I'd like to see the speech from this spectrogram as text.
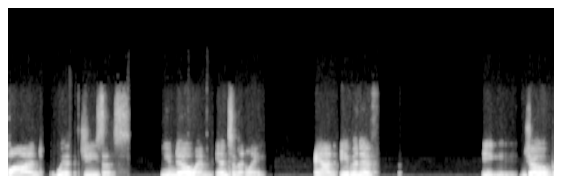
bond with Jesus. You know him intimately. And even if Job,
